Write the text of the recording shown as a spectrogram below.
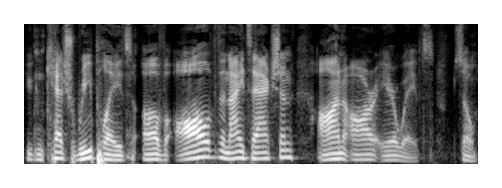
you can catch replays of all of the night's action on our airwaves. So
